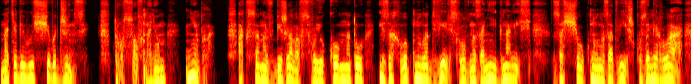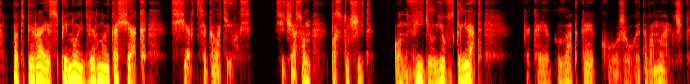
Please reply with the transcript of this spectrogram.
натягивающего джинсы. Трусов на нем не было. Оксана вбежала в свою комнату и захлопнула дверь, словно за ней гнались. Защелкнула задвижку, замерла, подпирая спиной дверной косяк. Сердце колотилось. Сейчас он постучит. Он видел ее взгляд. Какая гладкая кожа у этого мальчика.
